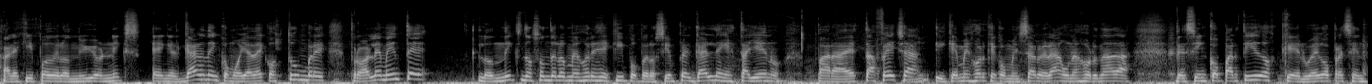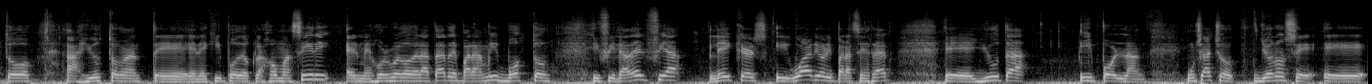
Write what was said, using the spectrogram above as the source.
al equipo de los New York Knicks en el Garden, como ya de costumbre. Probablemente los Knicks no son de los mejores equipos, pero siempre el Garden está lleno para esta fecha y qué mejor que comenzar, ¿verdad? Una jornada de cinco partidos que luego presentó a Houston ante el equipo de Oklahoma City. El mejor juego de la tarde para mí, Boston y Filadelfia, Lakers y Warriors y para cerrar eh, Utah y Portland. Muchachos, yo no sé, eh,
